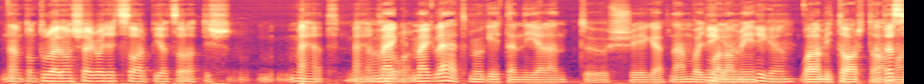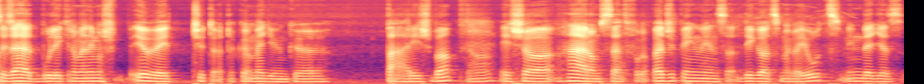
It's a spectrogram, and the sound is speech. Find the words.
nem tudom, tulajdonsága, hogy egy szar piac alatt is mehet, mehet Meg, jól. meg lehet mögé tenni jelentőséget, nem? Vagy igen, valami, Igen. valami Tehát tartalmat. ez, hogy lehet bulikra menni, most jövő hét csütörtökön megyünk Párizsba, Aha. és a három set fog a Pudgy Penguins, a Digots meg a Jutz, mindegy, ez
